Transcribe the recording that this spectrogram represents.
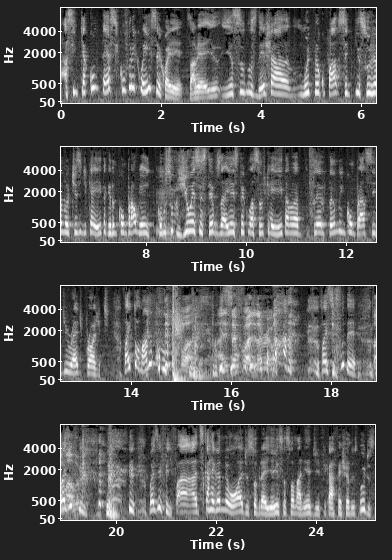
assim que acontece com frequência com a EA, sabe? E isso nos deixa muito preocupados sempre que surge a notícia de que a EA tá querendo comprar alguém. Como surgiu esses tempos aí a especulação de que a EA tava flertando em comprar a CD Red Project. Vai tomar no cu. Pô, aí você fode, né, meu irmão? Vai se fuder. Tá Mas maluco. enfim. Mas enfim, descarregando meu ódio sobre a EA, essa sua mania de ficar fechando estúdios,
